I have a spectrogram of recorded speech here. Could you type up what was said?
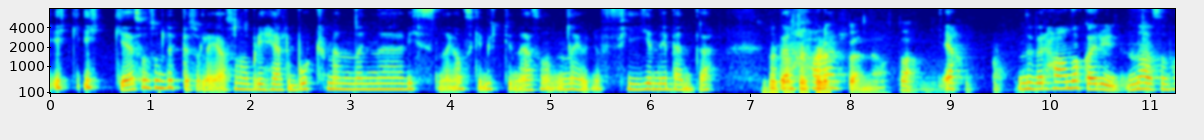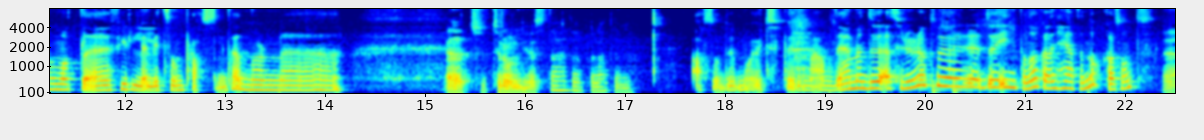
ikke, ikke sånn som duppesoleia, som blir helt bort, men den eh, visner ganske mye ned. Så den er jo ikke noe fin i bedet. Du bør kanskje har- klippe ned. da. Ja. Du bør ha noe rundt den som på en måte fyller litt sånn plassen til når den eh, Er det trolljus det heter på latin? Altså, du må jo ikke spørre meg om det, men du, jeg tror at du er, du er inne på noe. Den heter noe sånt. Ja.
